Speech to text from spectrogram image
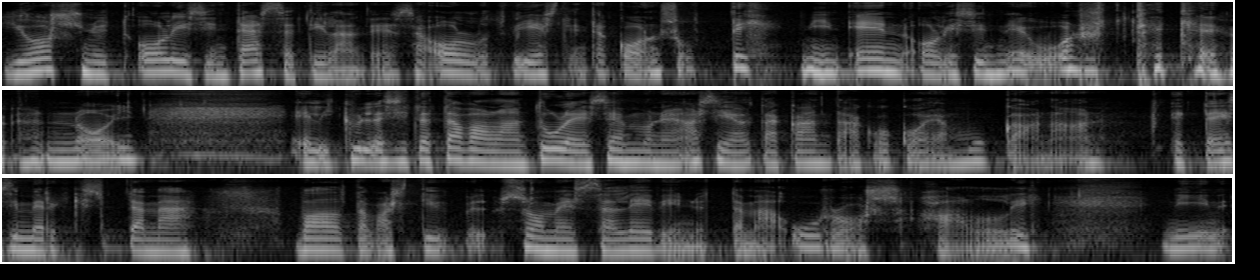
jos nyt olisin tässä tilanteessa ollut viestintäkonsultti, niin en olisi neuvonut tekemään noin. Eli kyllä sitä tavallaan tulee semmoinen asia, jota kantaa koko ajan mukanaan. Että esimerkiksi tämä valtavasti somessa levinnyt tämä uroshalli, niin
